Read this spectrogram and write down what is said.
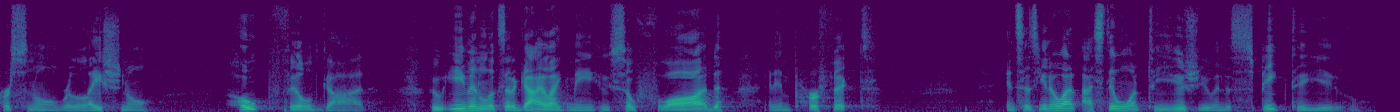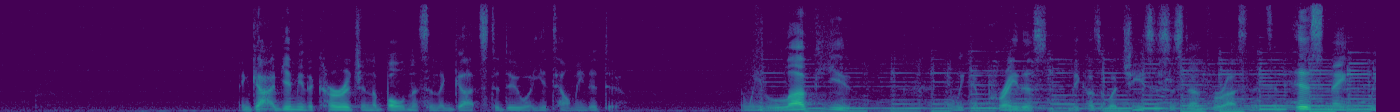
personal, relational, hope filled God who even looks at a guy like me who's so flawed and imperfect and says, you know what? I still want to use you and to speak to you. And God, give me the courage and the boldness and the guts to do what you tell me to do. And we love you. And we can pray this because of what Jesus has done for us. And it's in his name that we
